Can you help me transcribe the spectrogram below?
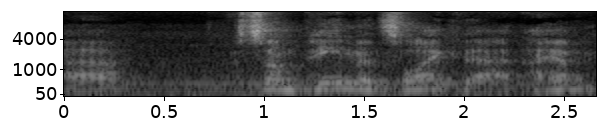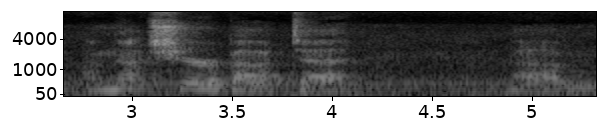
uh, some payments like that. I have I'm not sure about uh, um,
